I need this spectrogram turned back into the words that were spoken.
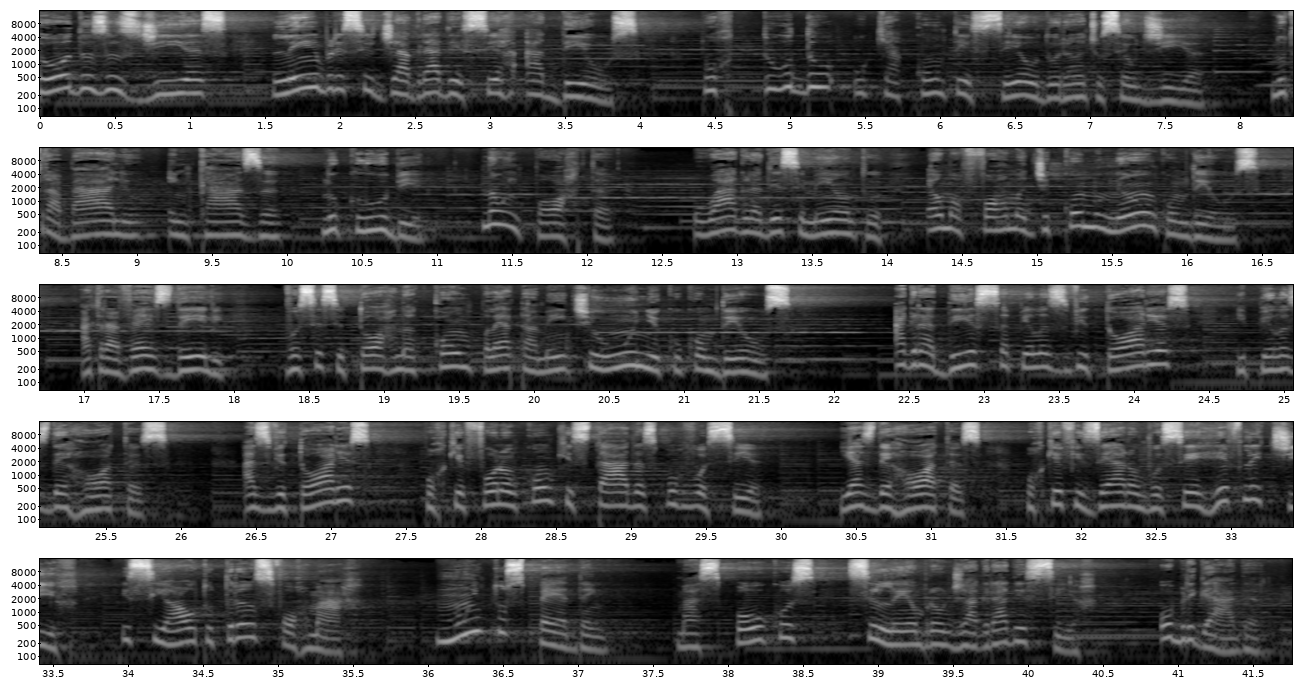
Todos os dias, lembre-se de agradecer a Deus por tudo o que aconteceu durante o seu dia. No trabalho, em casa, no clube, não importa. O agradecimento é uma forma de comunhão com Deus. Através dele, você se torna completamente único com Deus. Agradeça pelas vitórias e pelas derrotas. As vitórias, porque foram conquistadas por você, e as derrotas, porque fizeram você refletir e se autotransformar. Muitos pedem, mas poucos se lembram de agradecer. Obrigada.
